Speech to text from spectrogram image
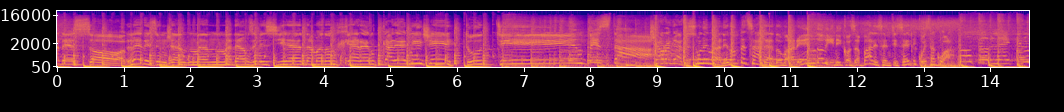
adesso. Ladies and gentlemen, madame e messieurs, dame non heren, cari amici Tutti in pista. Ciao ragazzi, sulle mani, non pensate a domani. Indovini cosa vale se ti senti questa qua.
